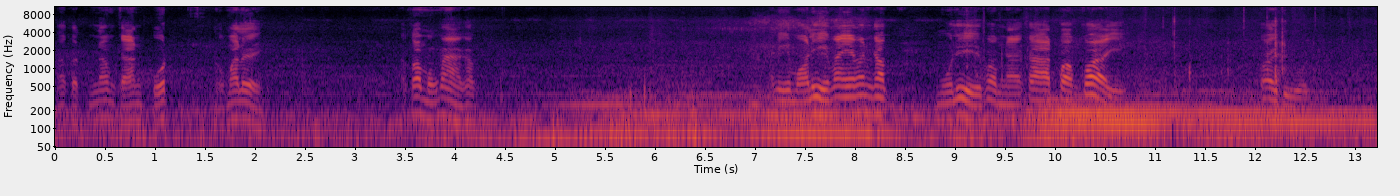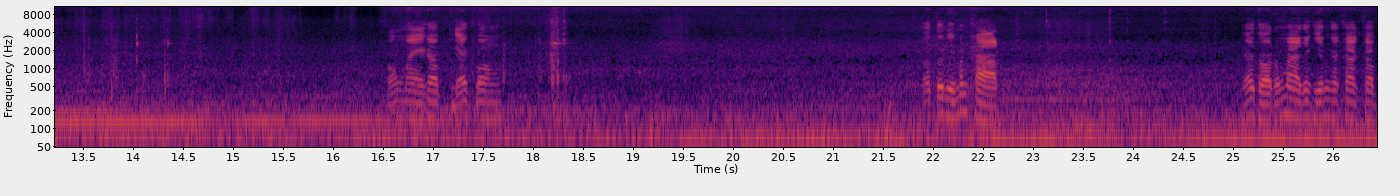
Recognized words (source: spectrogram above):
แล้วก็นำการปลดออกมาเลยแล้วก็ออกมาครับ อันนี้หมอรี่ไม่มันครับหมูรี่พร้อมนาคาดพร้อมก้อย ก้อยดูด ของใหม่ครับแกะกล่องแล้วตัวนี้มันขาด เดี๋ยวถอดออกมาจะเห็นคักๆครับ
